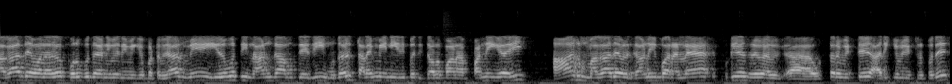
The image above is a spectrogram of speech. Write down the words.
மகாதேவனாக பொறுப்பு தலைவர் நியமிக்கப்பட்டிருக்கிறார். மே இருபத்தி நான்காம் தேதி முதல் தலைமை நீதிபதி தொடர்பான பணிகளை ஆர் மகாதேவன் கவனிப்பார் என குடியரசுத் தலைவர் உத்தரவிட்டு அறிக்கை வெளியிட்டிருப்பது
